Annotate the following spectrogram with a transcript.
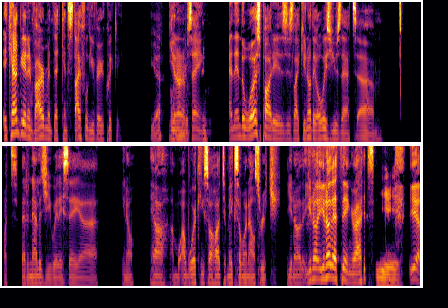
it can be an environment that can stifle you very quickly Yeah. You know what I'm saying? and then the worst part is is like you know they always use that um what that analogy where they say uh you know yeah i'm i'm working so hard to make someone else rich you know that you know you know that thing right Yeah. yeah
